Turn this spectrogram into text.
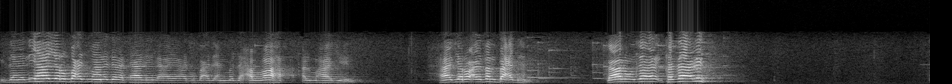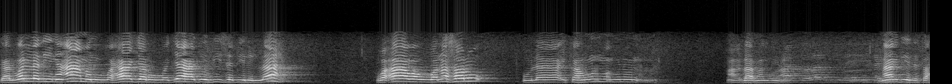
إذا الذي هاجروا بعد ما نزلت هذه الآيات وبعد أن مدح الله المهاجرين. هاجروا أيضا بعدهم. قالوا كذلك قال والذين آمنوا وهاجروا وجاهدوا في سبيل الله وآووا ونصروا أولئك هم المؤمنون. آه لا ما قدير ما قدير صح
